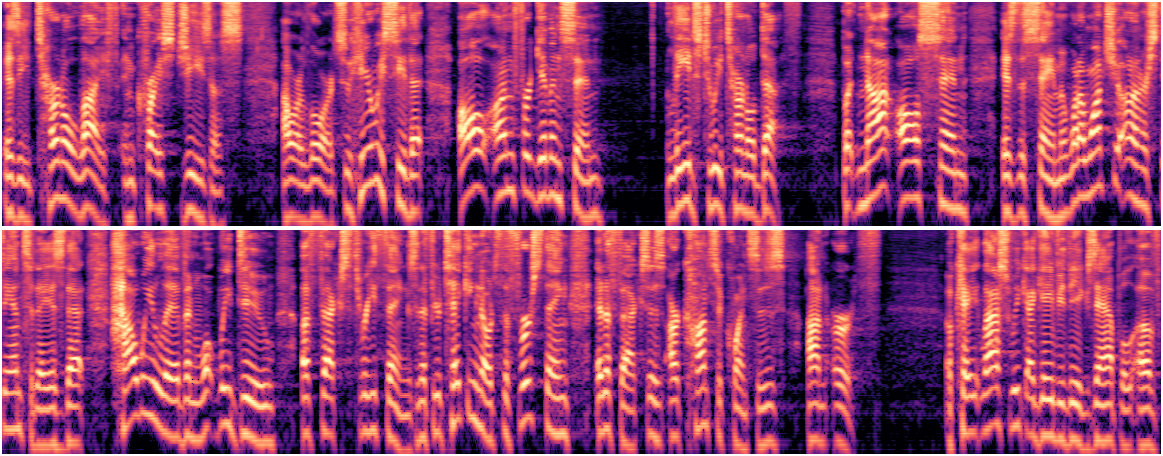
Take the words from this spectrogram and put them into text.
is eternal life in Christ Jesus our Lord. So here we see that all unforgiven sin leads to eternal death. But not all sin is the same. And what I want you to understand today is that how we live and what we do affects three things. And if you're taking notes, the first thing it affects is our consequences on earth. Okay, last week I gave you the example of,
